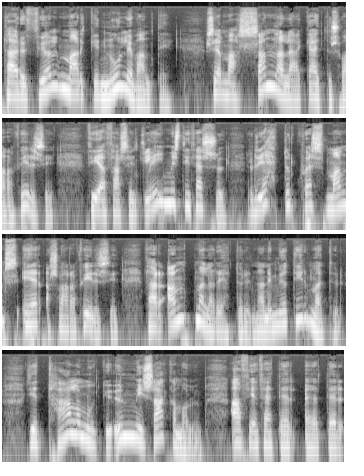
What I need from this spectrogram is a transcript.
Það eru fjölmarki núlefandi sem að sannlega gætu svara fyrir sig. Því að það sem gleimist í þessu réttur hvers manns er að svara fyrir sig. Það er andmælarétturinn, hann er mjög dýrmættur. Ég tala nú ekki um í sakamálum af því að þetta er, þetta er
